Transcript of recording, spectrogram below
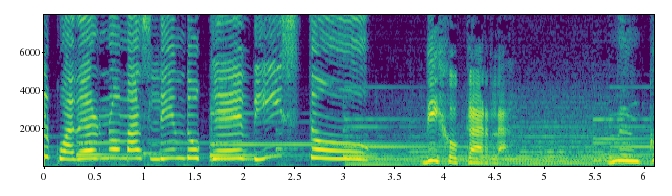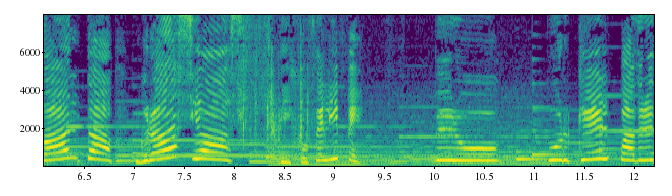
el cuaderno más lindo que he visto, dijo Carla. Me encanta. Gracias, dijo Felipe. Pero, ¿por qué el Padre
